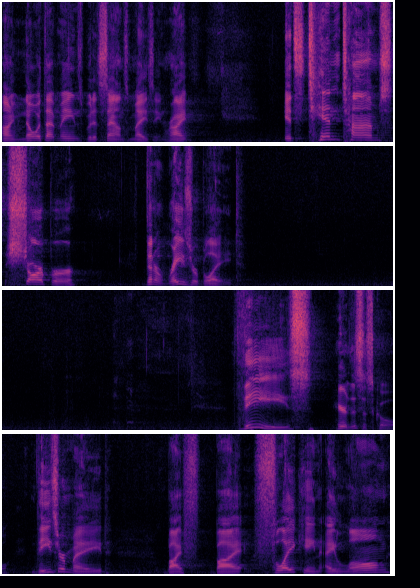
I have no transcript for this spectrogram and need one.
I don't even know what that means, but it sounds amazing, right? It's 10 times sharper than a razor blade. These, here, this is cool. These are made by, by flaking a long,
